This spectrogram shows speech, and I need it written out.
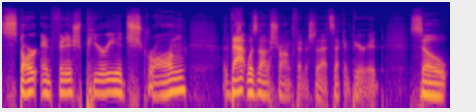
start and finish period strong. That was not a strong finish to that second period. So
